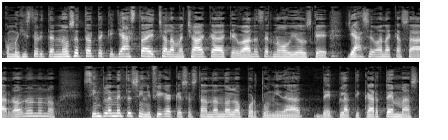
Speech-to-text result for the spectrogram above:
como dijiste ahorita, no se trata que ya está hecha la machaca, que van a ser novios, que ya se van a casar. No, no, no, no. Simplemente significa que se están dando la oportunidad de platicar temas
